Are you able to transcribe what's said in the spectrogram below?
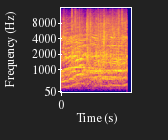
Give it up.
